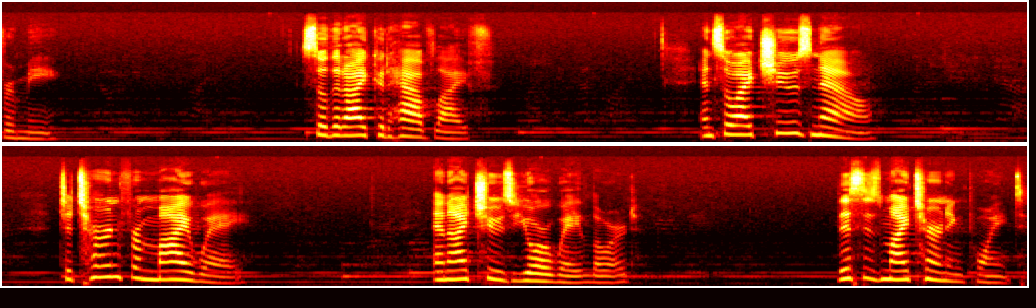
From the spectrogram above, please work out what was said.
for me so that I could have life. And so I choose now to turn from my way and I choose your way, Lord. This is my turning point.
